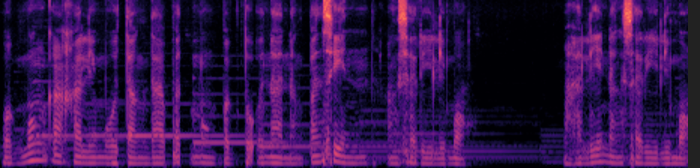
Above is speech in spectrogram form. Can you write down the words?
Huwag mong kakalimutang dapat mong pagtuunan ng pansin ang sarili mo. mahalin ang sarili mo.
